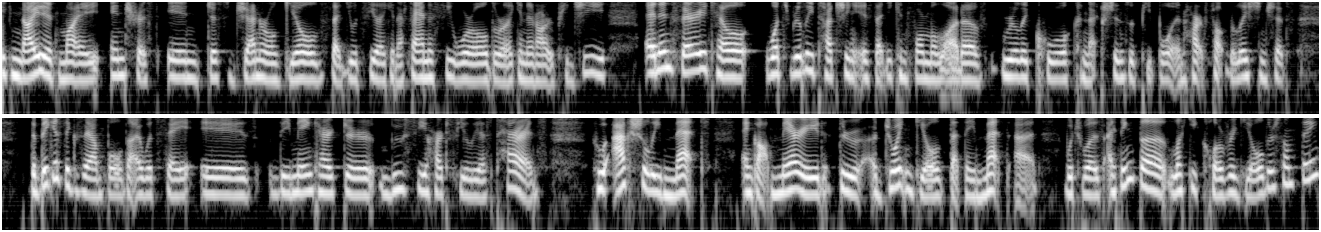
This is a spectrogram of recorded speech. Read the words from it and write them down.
ignited my interest in just general guilds that you would see like in a fantasy world or like in an RPG. And in Fairy Tail, what's really touching is that you can form a lot of really cool connections with people and heartfelt relationships. The biggest example that I would say is the main character Lucy Heartfilia's parents, who actually met and got married through a joint guild that they met at, which was I think the Lucky Clover Guild or something.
